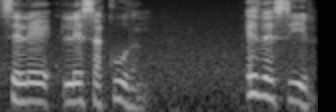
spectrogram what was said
se le, le sacudan. Es decir,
